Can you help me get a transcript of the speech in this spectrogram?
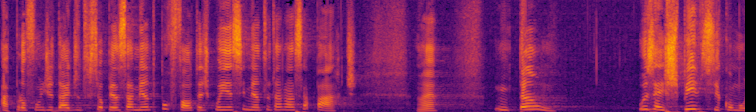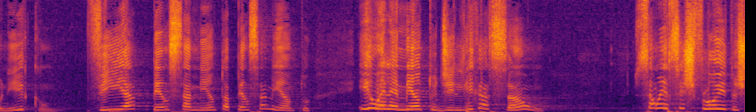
a profundidade do seu pensamento por falta de conhecimento da nossa parte. Não é? Então, os espíritos se comunicam via pensamento a pensamento. E o elemento de ligação são esses fluidos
